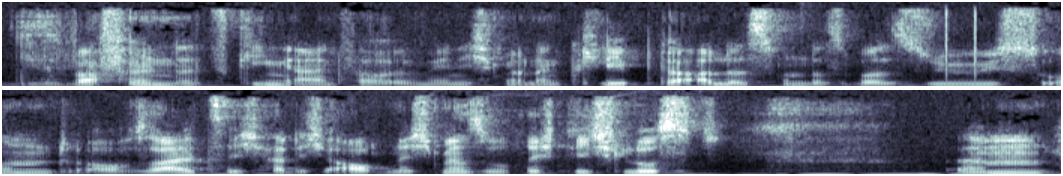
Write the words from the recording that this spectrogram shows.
diese Waffeln, das ging einfach irgendwie nicht mehr. Dann klebte alles und das war süß und auch salzig hatte ich auch nicht mehr so richtig Lust. Ähm,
